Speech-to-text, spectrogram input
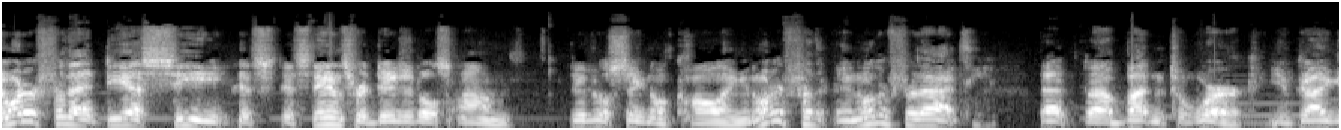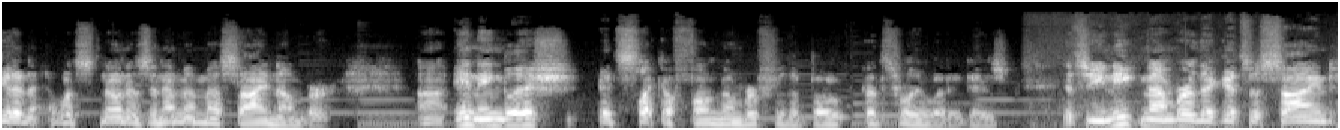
order for that DSC, it stands for digital um, digital signal calling. In order for the, in order for that that uh, button to work, you've got to get an, what's known as an MMSI number. Uh, in English, it's like a phone number for the boat. That's really what it is. It's a unique number that gets assigned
